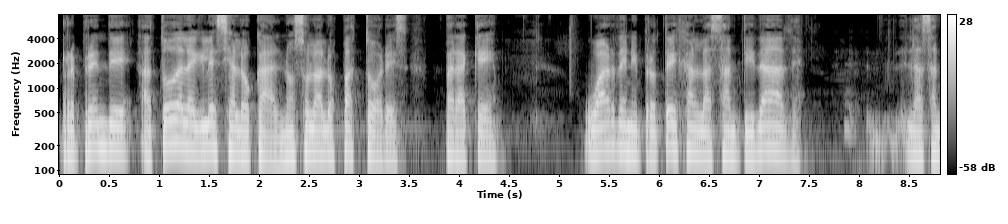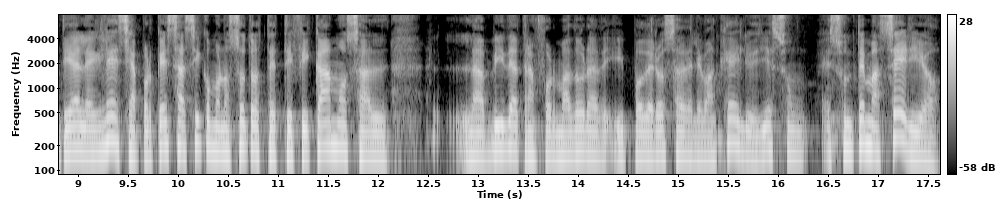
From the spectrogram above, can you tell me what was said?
reprende a toda la iglesia local, no solo a los pastores, para que guarden y protejan la santidad la santidad de la iglesia, porque es así como nosotros testificamos a la vida transformadora y poderosa del Evangelio. Y es un, es un tema serio.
